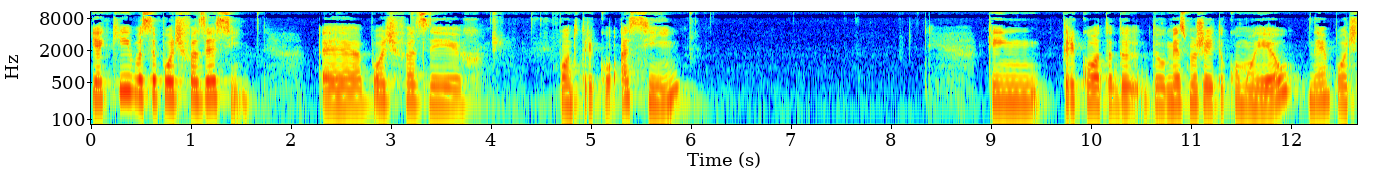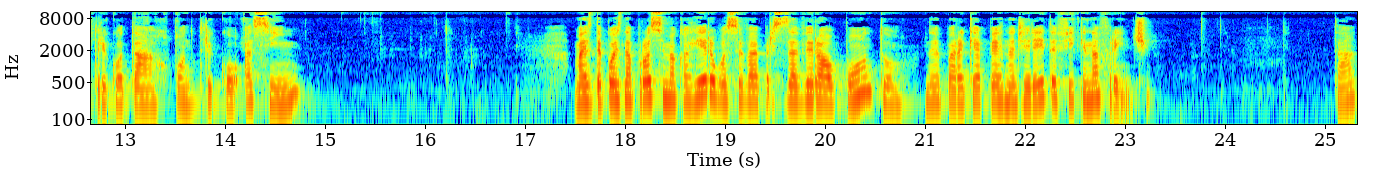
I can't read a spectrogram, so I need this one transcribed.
E aqui você pode fazer assim. É, pode fazer ponto tricô assim. Quem tricota do, do mesmo jeito como eu, né? Pode tricotar ponto tricô assim. Mas depois, na próxima carreira, você vai precisar virar o ponto, né, para que a perna direita fique na frente. Tá?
